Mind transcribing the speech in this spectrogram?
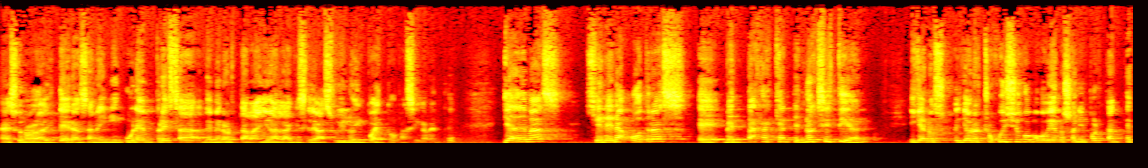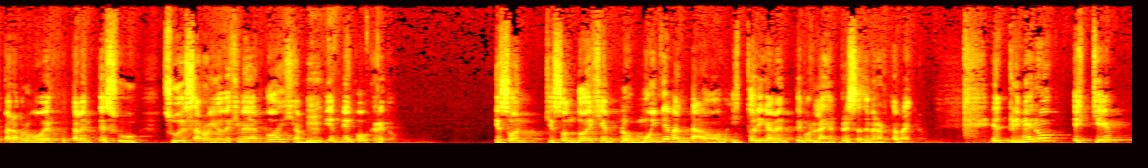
Eso no lo altera, o sea, no hay ninguna empresa de menor tamaño a la que se le va a subir los impuestos, básicamente. Y además genera otras eh, ventajas que antes no existían y que a, nuestro juicio como gobierno son importantes para promover justamente su, desarrollo. Déjeme dar dos ejemplos bien, bien concretos, que son, que son dos ejemplos muy demandados históricamente por las empresas de menor tamaño. El primero es que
